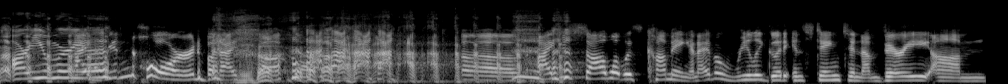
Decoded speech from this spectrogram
Are you, Maria? I Maria? didn't hoard, but I stocked up. um, I just saw what was coming, and I have a really good instinct, and I'm very, um,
